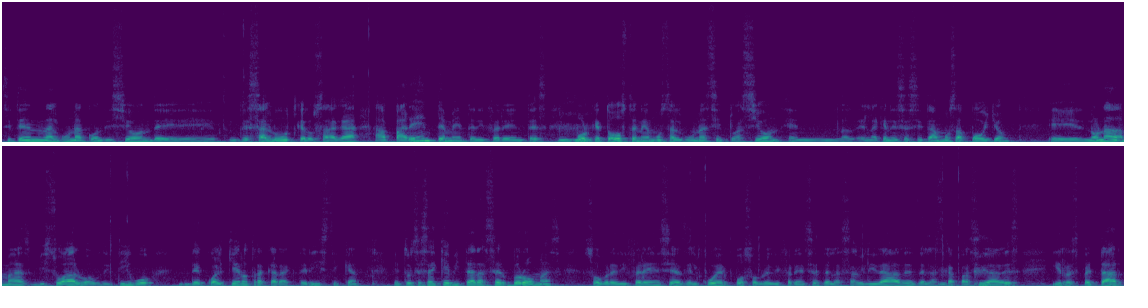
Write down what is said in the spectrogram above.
si tienen alguna condición de, de salud que los haga aparentemente diferentes, porque todos tenemos alguna situación en la, en la que necesitamos apoyo. Eh, no nada más visual o auditivo, de cualquier otra característica. Entonces hay que evitar hacer bromas sobre diferencias del cuerpo, sobre diferencias de las habilidades, de las capacidades y respetar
